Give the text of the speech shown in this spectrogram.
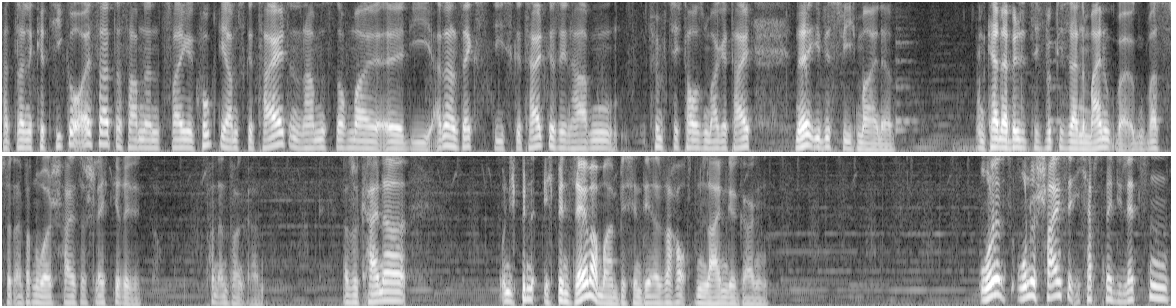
hat seine Kritik geäußert, das haben dann zwei geguckt, die haben es geteilt und dann haben es nochmal äh, die anderen sechs, die es geteilt gesehen haben, 50.000 Mal geteilt. Ne, ihr wisst, wie ich meine. Und keiner bildet sich wirklich seine Meinung über irgendwas, es wird einfach nur scheiße schlecht geredet. Von Anfang an. Also keiner... Und ich bin, ich bin selber mal ein bisschen der Sache auf den Leim gegangen ohne, ohne Scheiße, ich habe es mir die letzten,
